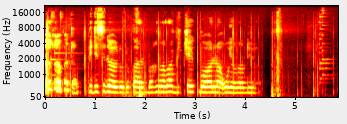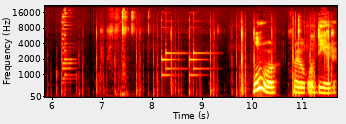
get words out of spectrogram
Adam adam. Birisi de öldürdü galiba. Zaman bitecek bu hala oyalanıyor. Bu mu? Ha yok o diğeri.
